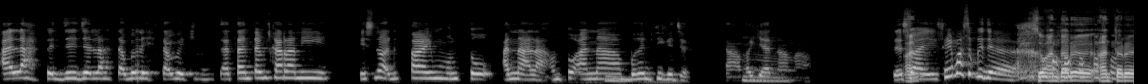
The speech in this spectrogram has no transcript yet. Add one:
alah kerja je lah. Tak boleh. Tak boleh. Time-time sekarang ni it's not the time untuk anak lah. Untuk anak Hmm. berhenti kerja. Ah, bagi Hmm. anak lah. That's An- why saya masuk kerja. So antara antara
